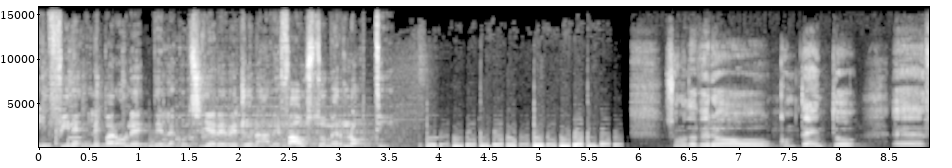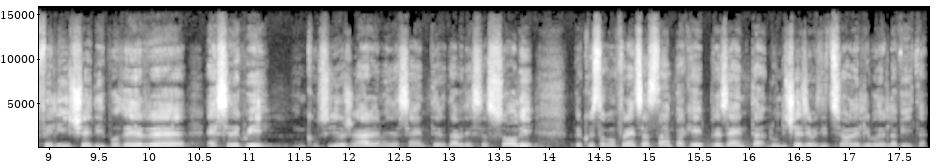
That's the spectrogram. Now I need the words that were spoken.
Infine le parole del consigliere regionale Fausto Merlotti. Sono davvero contento, eh, felice di poter eh, essere qui in Consiglio regionale del Media Center Davide Sassoli per questa conferenza stampa che presenta l'undicesima edizione del Libro della Vita.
